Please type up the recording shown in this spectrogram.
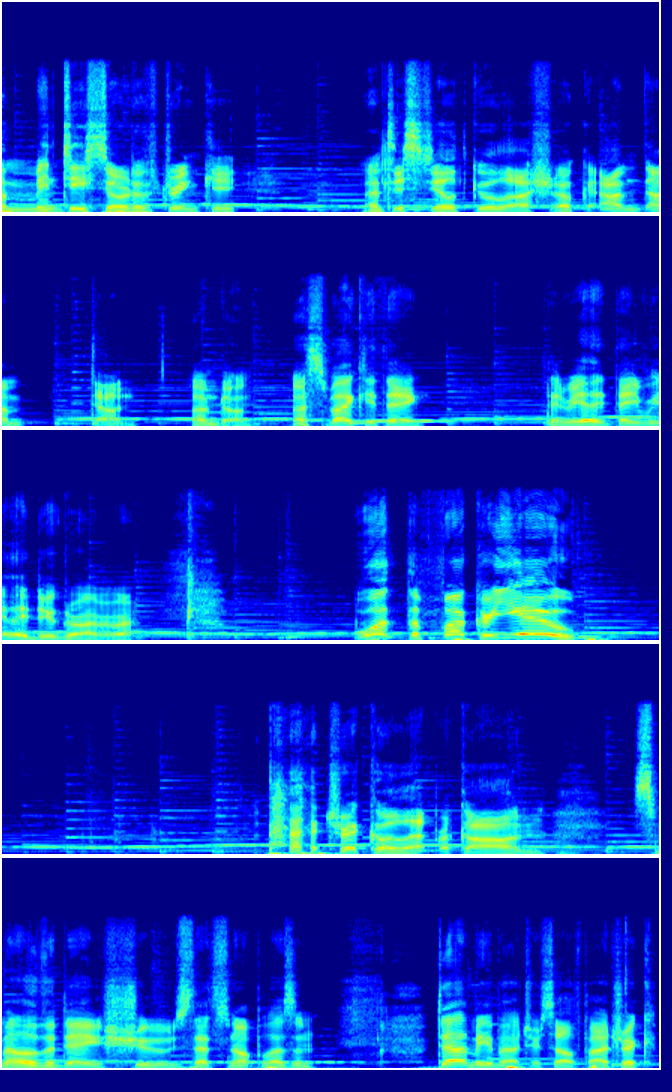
A minty sort of drinky. A distilled goulash. Okay, I'm I'm done. I'm done. A spiky thing. They really they really do grow everywhere. What the fuck are you? Patrick or leprechaun? Smell of the day shoes. That's not pleasant. Tell me about yourself, Patrick.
